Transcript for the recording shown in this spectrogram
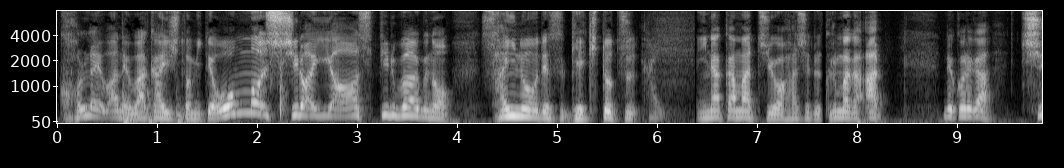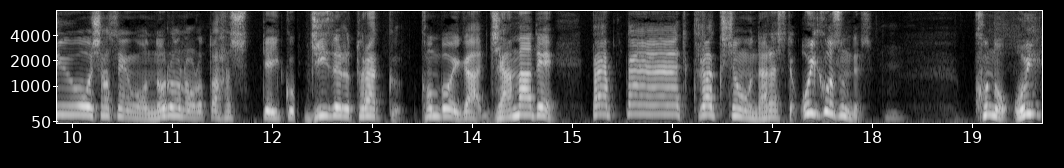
これはね、若い人見て面白いよスピルバーグの才能です。激突。はい。田舎町を走る車がある。で、これが中央車線をノロノロと走っていくディーゼルトラック、コンボイが邪魔で、パッパーってクラクションを鳴らして追い越すんです。この追い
